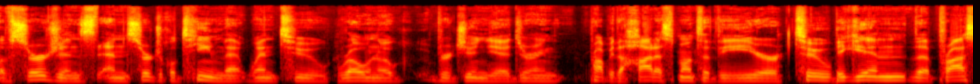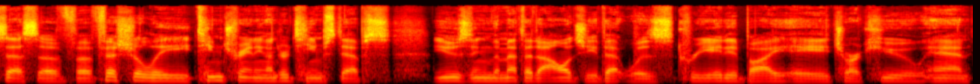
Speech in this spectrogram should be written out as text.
of surgeons and surgical team that went to Roanoke, Virginia during probably the hottest month of the year to begin the process of officially team training under TeamSTEPPS using the methodology that was created by AHRQ. And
